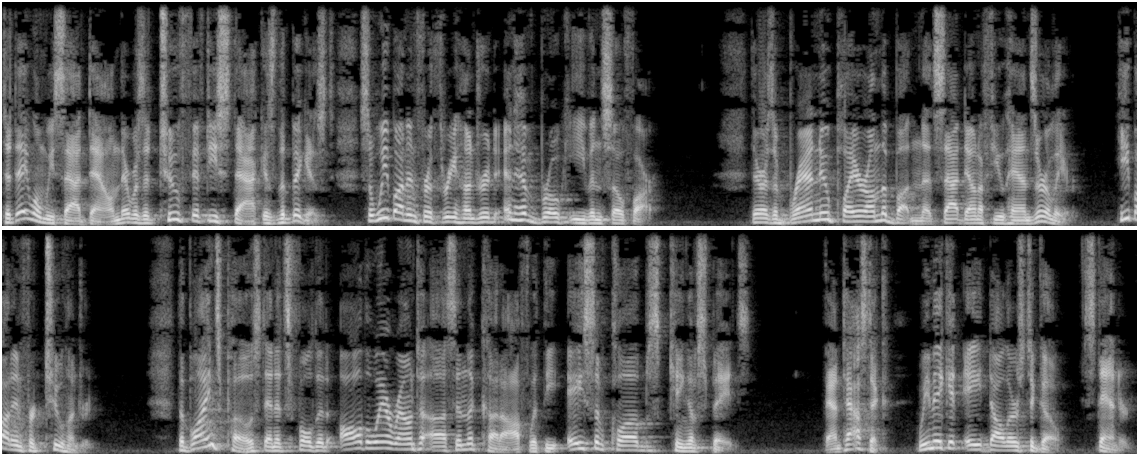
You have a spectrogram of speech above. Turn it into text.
Today when we sat down, there was a 250 stack as the biggest, so we bought in for 300 and have broke even so far. There is a brand new player on the button that sat down a few hands earlier. He bought in for 200. The blinds post and it's folded all the way around to us in the cutoff with the ace of clubs, king of spades. Fantastic. We make it $8 to go. Standard.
